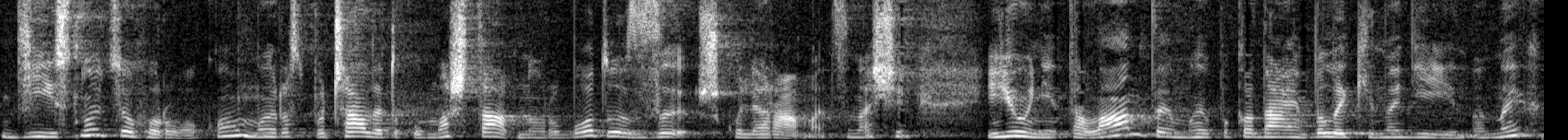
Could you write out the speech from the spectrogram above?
дійсно цього року ми розпочали таку масштабну роботу з школярами. Це наші юні таланти. Ми покладаємо великі надії на них,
